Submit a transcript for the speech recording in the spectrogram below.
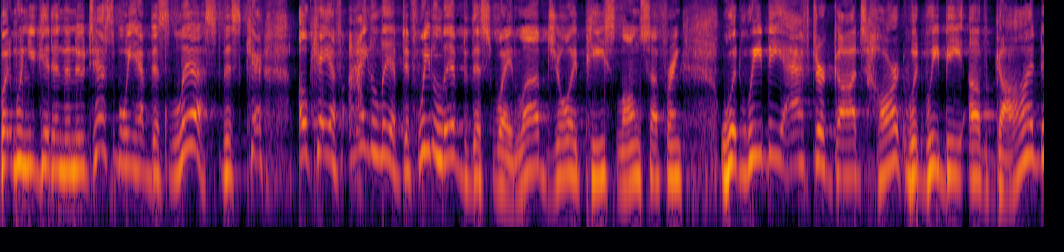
But when you get in the New Testament, we have this list, this care. Okay, if I lived, if we lived this way, love, joy, peace, long suffering, would we be after God's heart? Would we be of God?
